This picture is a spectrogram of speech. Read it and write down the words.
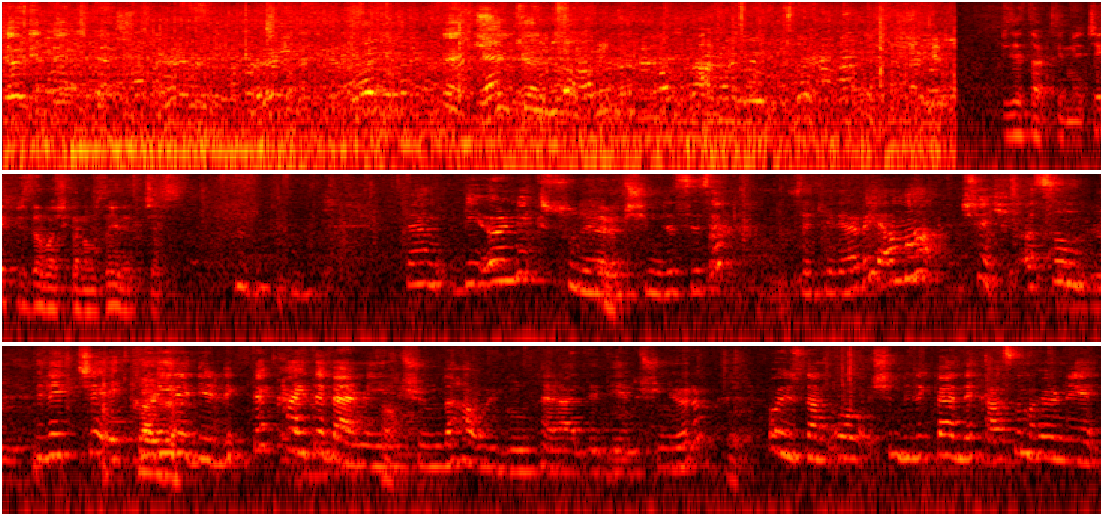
Tabii tabii. Bize takdim edecek, biz de başkanımıza ileteceğiz. Ben bir örnek sunuyorum evet. şimdi size Zekeriya Bey ama şey asıl dilekçe ekleriyle birlikte kayda vermeyi tamam. düşünün daha uygun herhalde diye düşünüyorum. Evet. O yüzden o şimdilik bende kalsın ama örneği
